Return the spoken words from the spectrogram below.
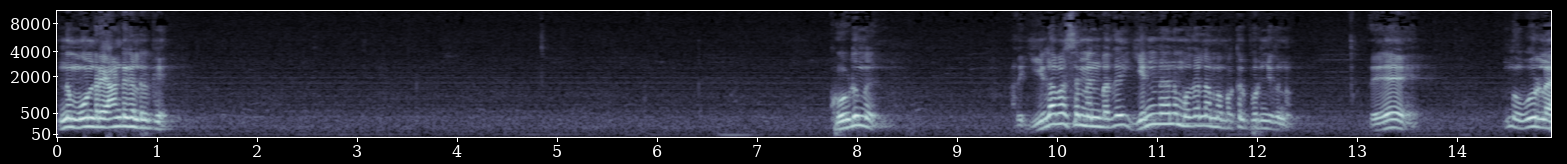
இன்னும் மூன்றரை ஆண்டுகள் இருக்கு. கொடுமை. அது இலவசம் என்பது என்னன்னு முதல்ல நம்ம மக்கள் புரிஞ்சுக்கணும். இது நம்ம ஊர்ல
